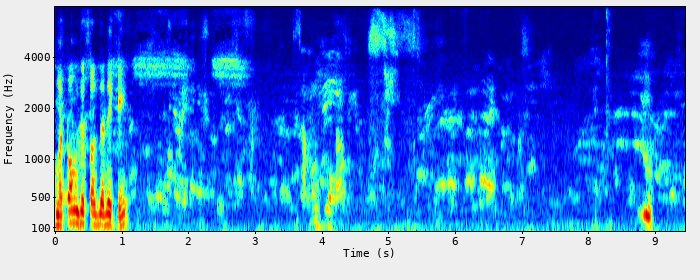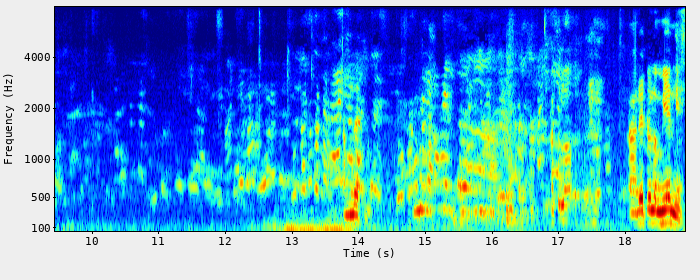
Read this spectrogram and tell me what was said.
मैं टॉम जो দেখি। देखी আর এটা হলো মেয়নিস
